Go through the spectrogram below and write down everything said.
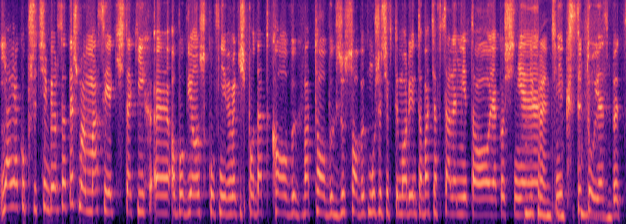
ja jako przedsiębiorca też mam masę jakichś takich e, obowiązków, nie wiem, jakichś podatkowych, VAT-owych, ZUS-owych, muszę się w tym orientować, a wcale mnie to jakoś nie, Nie kręci. nie ekscytuje zbyt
